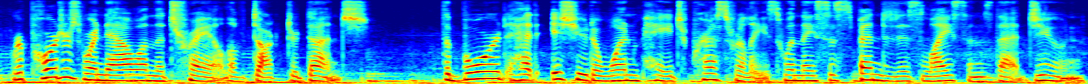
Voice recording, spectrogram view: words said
Reporters were now on the trail of Dr. Duntsch. The board had issued a one page press release when they suspended his license that June,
